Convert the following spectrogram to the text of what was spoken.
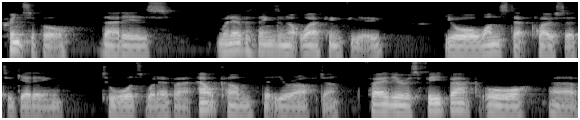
principle that is, whenever things are not working for you, you're one step closer to getting towards whatever outcome that you're after failure is feedback or uh,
